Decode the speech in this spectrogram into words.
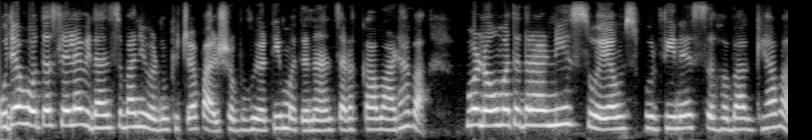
उद्या होत असलेल्या विधानसभा निवडणुकीच्या पार्श्वभूमीवरती मतदानाचा टक्का वाढावा व नवमतदारांनी स्वयंस्फूर्तीने सहभाग घ्यावा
